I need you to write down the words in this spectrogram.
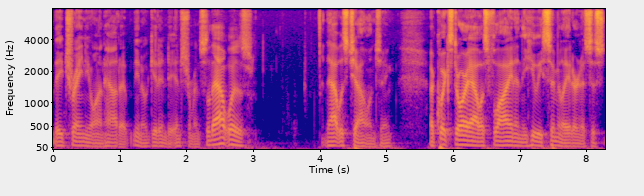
they train you on how to you know get into instruments. So that was that was challenging. A quick story: I was flying in the Huey simulator, and it's this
